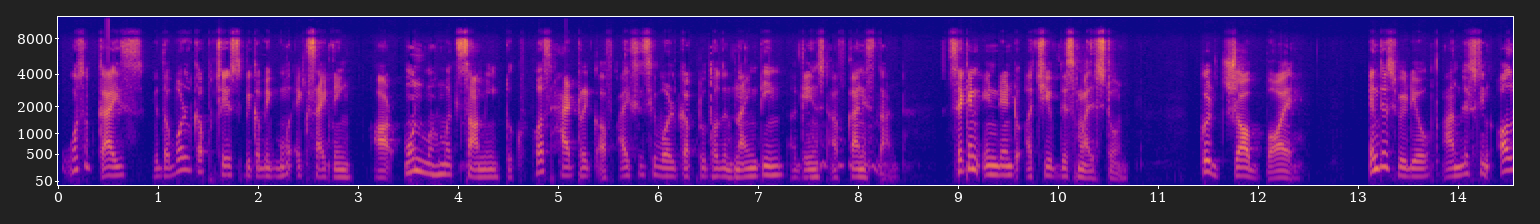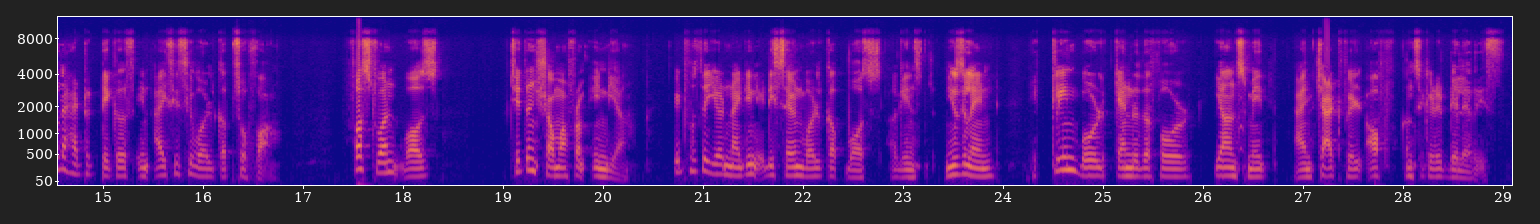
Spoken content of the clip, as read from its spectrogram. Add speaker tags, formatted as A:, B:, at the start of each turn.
A: What's up guys? With the World Cup chase becoming more exciting, our own Mohammad Shami took first hat-trick of ICC World Cup 2019 against Afghanistan. Second Indian to achieve this milestone. Good job boy. In this video, I'm listing all the hat-trick takers in ICC World Cup so far. First one was Chetan Sharma from India. It was the year 1987 World Cup was against New Zealand. He clean bowled Ken Rutherford, Ian Smith and Chatfield off consecutive deliveries.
